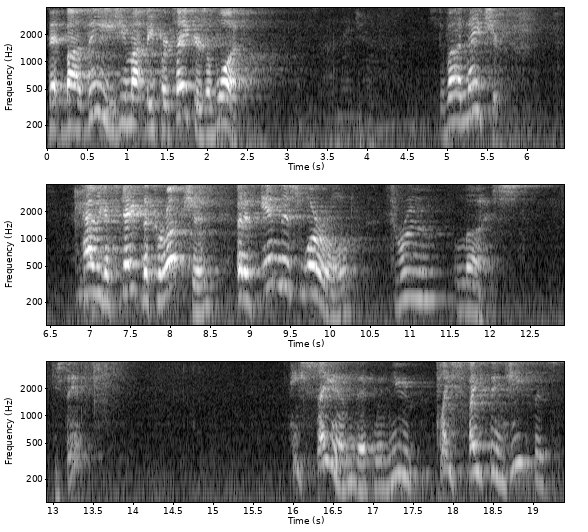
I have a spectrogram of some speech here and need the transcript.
that by these you might be partakers of what? Divine nature having escaped the corruption that is in this world through lust. You see it? He's saying that when you place faith in Jesus,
